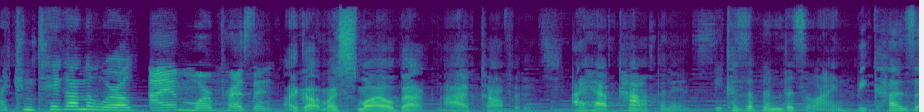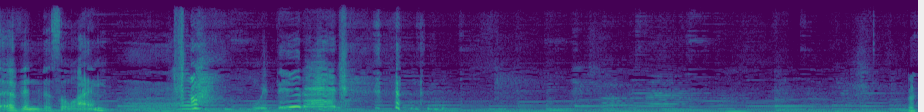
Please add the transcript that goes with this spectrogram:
I can take on the world. I am more present. I got my smile back. I have confidence. I have confidence. Because of Invisalign. Because of Invisalign. we did it!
